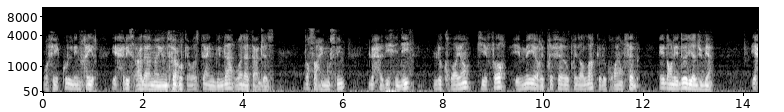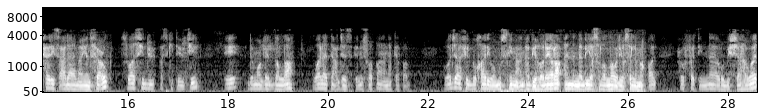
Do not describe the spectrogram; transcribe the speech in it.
وفي كل خير احرص على ما ينفعك واستعن بالله ولا تعجز Dans Sahih Muslim, le hadith dit Le croyant qui est fort est meilleur et préféré auprès d'Allah que le croyant faible. Et dans les deux, il y a du bien. Ihris ala ma yanfa'uk, sois assidu à ce qui t'est utile et demande l'aide d'Allah, wala ta'jaz, et ne sois pas un incapable. وجاء في البخاري ومسلم عن أبي هريرة أن النبي صلى الله عليه وسلم قال حفت النار بالشهوات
